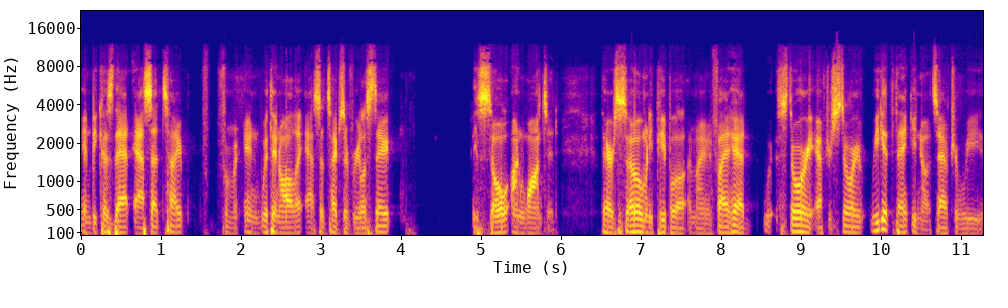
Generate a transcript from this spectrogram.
And because that asset type from and within all the asset types of real estate is so unwanted. There are so many people. I mean, if I had story after story, we get thank you notes after we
